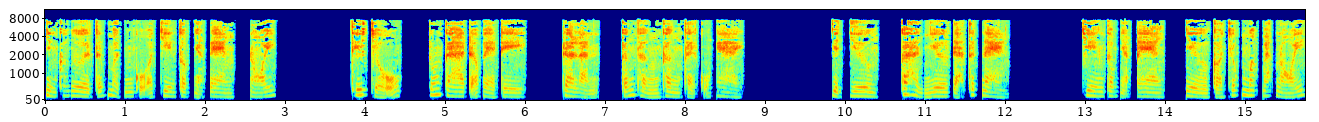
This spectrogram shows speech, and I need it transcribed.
nhìn con người tính mệnh của chiên tộc nhạc đàn, nói "Thí chủ, chúng ta trở về đi, ra lạnh, cẩn thận thân thể của ngài. Dịch dương, có hình như đã thích nàng. Chiên tộc nhạc đàn như có chút mất mát nổi.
